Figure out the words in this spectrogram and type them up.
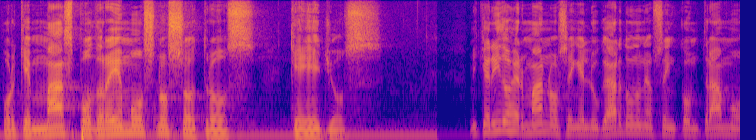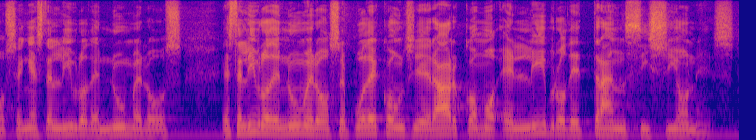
porque más podremos nosotros que ellos. Mis queridos hermanos, en el lugar donde nos encontramos en este libro de números, este libro de números se puede considerar como el libro de transiciones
